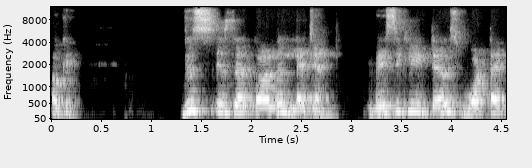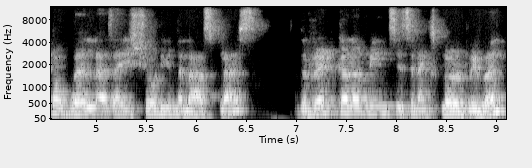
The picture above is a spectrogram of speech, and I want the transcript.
Okay. This is the, called a legend. Basically, it tells what type of well, as I showed you in the last class. The red color means it's an exploratory well.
